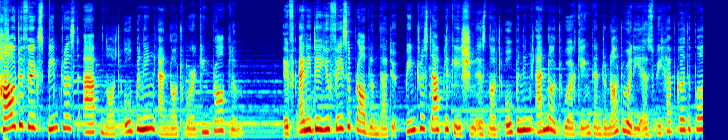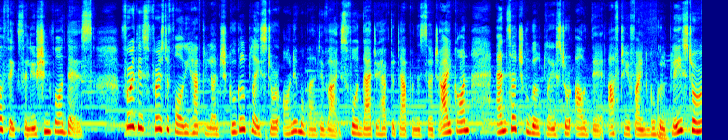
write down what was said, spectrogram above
How to fix Pinterest app not opening and not working problem. If any day you face a problem that your Pinterest application is not opening and not working, then do not worry as we have got the perfect solution for this. For this, first of all, you have to launch Google Play Store on your mobile device. For that, you have to tap on the search icon and search Google Play Store out there. After you find Google Play Store,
